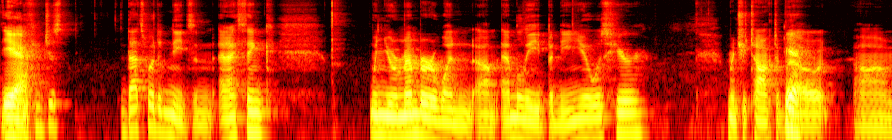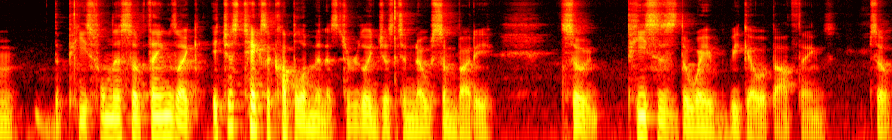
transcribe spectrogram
Yeah. if you just that's what it needs and, and i think when you remember when um, emily benigno was here when she talked Yeah. about um, the peacefulness of things like it just takes a couple of minutes to really just to know somebody so peace is the way we go about things so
